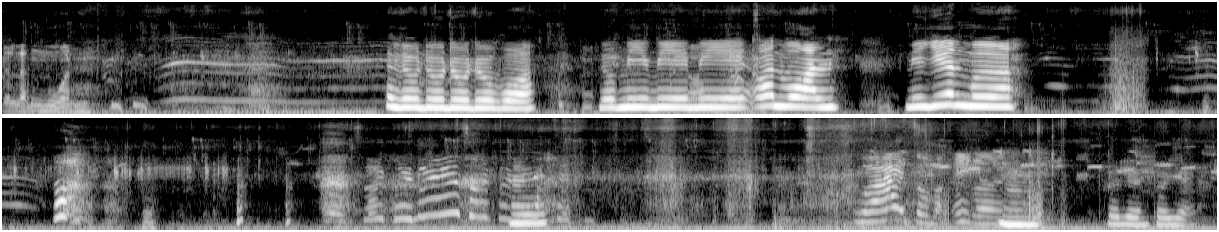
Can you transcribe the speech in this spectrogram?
กำลังมวนดูดูดูดูบัวดูมีมีมีอ้อนวอน มียื่นมือเออว้ายตัวแบบเอ้ยอืมตัวเรียนตัวใหญ่เพ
